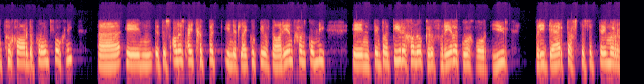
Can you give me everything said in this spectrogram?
opgegaarde grondvog nie. Uh en dit is alles uitgeput en dit lyk ook nie of daar reën gaan kom nie en temperature gaan ook redelik hoog word hier by die 30ste September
